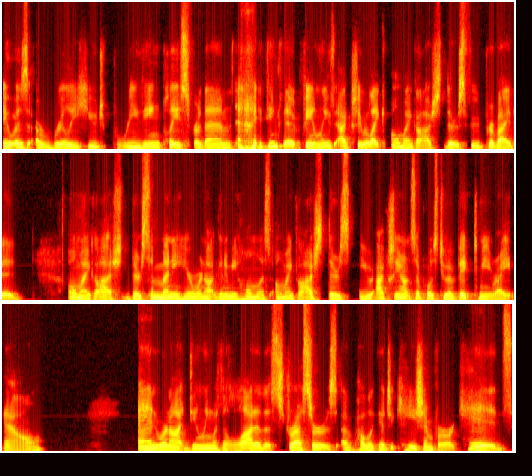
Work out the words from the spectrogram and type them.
it was a really huge breathing place for them. And I think that families actually were like, oh my gosh, there's food provided. Oh my gosh, there's some money here. We're not going to be homeless. Oh my gosh, there's you actually aren't supposed to evict me right now. And we're not dealing with a lot of the stressors of public education for our kids.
